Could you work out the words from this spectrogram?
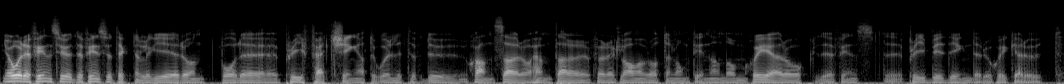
Jo, det finns ju, det finns ju teknologier runt både prefetching, att du går lite, du chansar och hämtar för reklamavbrotten långt innan de sker och det finns prebidding pre-bidding där du skickar ut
